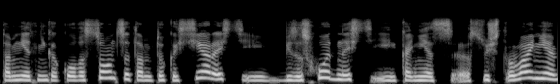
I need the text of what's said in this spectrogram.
Там нет никакого солнца, там только серость и безысходность и конец э, существования.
